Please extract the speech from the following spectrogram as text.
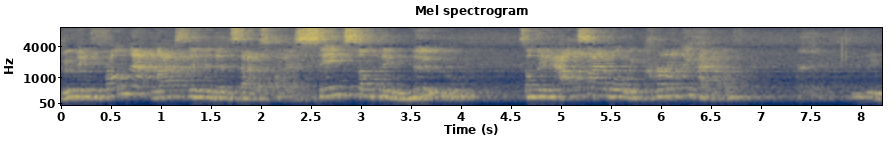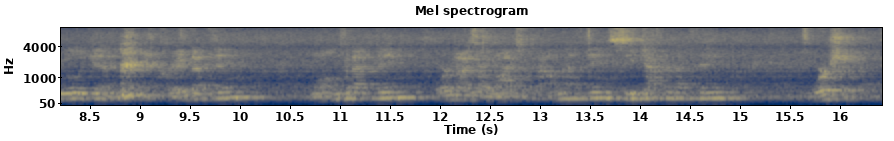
Moving from that last thing that didn't satisfy us, seeing something new, something outside of what we currently have, and we will again crave that thing, long for that thing, organize our lives around that thing, seek after that thing, worship that thing.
